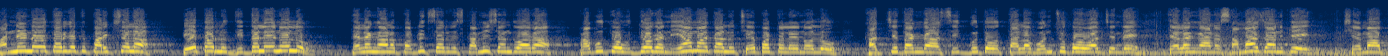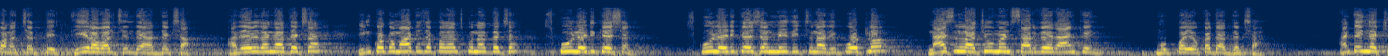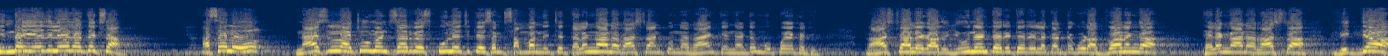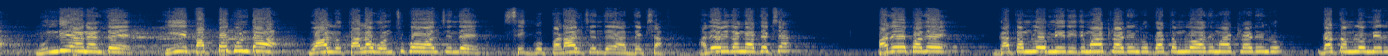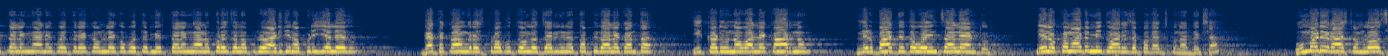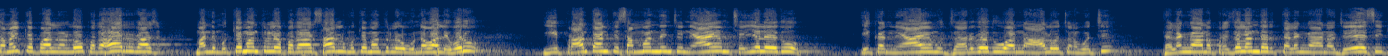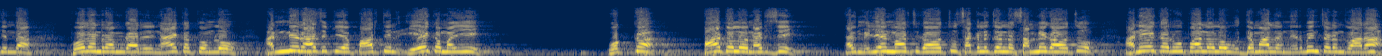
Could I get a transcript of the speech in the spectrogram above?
పన్నెండవ తరగతి పరీక్షల పేపర్లు దిద్దలేనోళ్ళు తెలంగాణ పబ్లిక్ సర్వీస్ కమిషన్ ద్వారా ప్రభుత్వ ఉద్యోగ నియామకాలు చేపట్టలేనోళ్ళు ఖచ్చితంగా సిగ్గుతో తల వంచుకోవాల్సిందే తెలంగాణ సమాజానికి క్షమాపణ చెప్పి తీరవలసిందే అధ్యక్ష. అదేవిధంగా అధ్యక్ష ఇంకొక మాట చెప్పదలుచుకున్న అధ్యక్ష స్కూల్ ఎడ్యుకేషన్. స్కూల్ ఎడ్యుకేషన్ మీద ఇచ్చిన రిపోర్ట్లో నేషనల్ అచీవ్మెంట్ సర్వే ర్యాంకింగ్ ముప్పై ఒకటి అధ్యక్ష. అంటే ఇంకా కింద ఏది లేదు అధ్యక్ష. అసలు నేషనల్ అచీవ్మెంట్ సర్వే స్కూల్ ఎడ్యుకేషన్కి సంబంధించి తెలంగాణ రాష్ట్రానికి ఉన్న ర్యాంక్ ఏంటంటే ముప్పై ఒకటి. రాష్ట్రాలే కాదు యూనియన్ టెరిటరీల కంటే కూడా అధ్వానంగా తెలంగాణ రాష్ట్ర విద్య ఉంది అని అంటే ఈ తప్పకుండా వాళ్ళు తల వంచుకోవాల్సిందే సిగ్గు పడాల్సిందే అధ్యక్ష. అదేవిధంగా అధ్యక్ష పదే పదే గతంలో మీరు ఇది మాట్లాడినరు గతంలో అది మాట్లాడినరు గతంలో మీరు తెలంగాణకు వ్యతిరేకం లేకపోతే మీరు తెలంగాణ ప్రజలప్పుడు అడిగినప్పుడు ఇయ్యలేదు. గత కాంగ్రెస్ ప్రభుత్వంలో జరిగిన తప్పిదాలకంతా ఇక్కడ ఉన్న వాళ్ళే కారణం. మీరు బాధ్యత వహించాలి అంటారు నేను ఒక్క మాట మీ ద్వారా చెప్పదలుచుకున్నా అధ్యక్ష. ఉమ్మడి రాష్ట్రంలో సమైక్య పాలనలో పదహారు రాష్ట్ర మంది ముఖ్యమంత్రులుగా పదహారు సార్లు ముఖ్యమంత్రులుగా ఉన్న వాళ్ళు ఎవరు ఈ ప్రాంతానికి సంబంధించి న్యాయం చెయ్యలేదు. ఇక న్యాయం జరగదు అన్న ఆలోచన వచ్చి తెలంగాణ ప్రజలందరూ తెలంగాణ జేఏసీ కింద కోదండరామ్ గారి నాయకత్వంలో అన్ని రాజకీయ పార్టీలు ఏకమయ్యి ఒక్క పాటలో నడిచి అది మిలియన్ మార్చ్ కావచ్చు సకల జనుల సమ్మె కావచ్చు అనేక రూపాలలో ఉద్యమాలను నిర్మించడం ద్వారా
